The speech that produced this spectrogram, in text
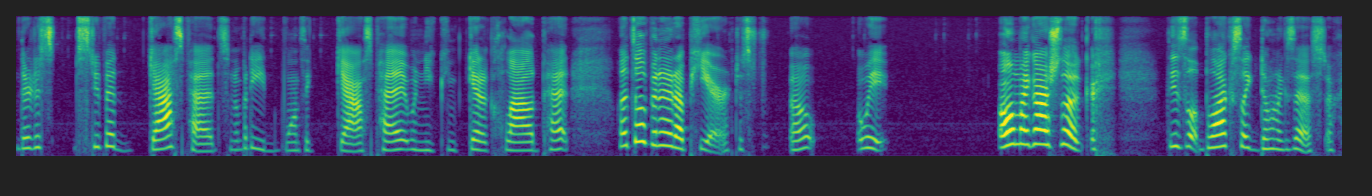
they're just stupid ghast pets. Nobody wants a ghast pet when you can get a cloud pet. Let's open it up here. Just, oh, wait. Oh my gosh, look. These blocks, like, don't exist. Okay.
